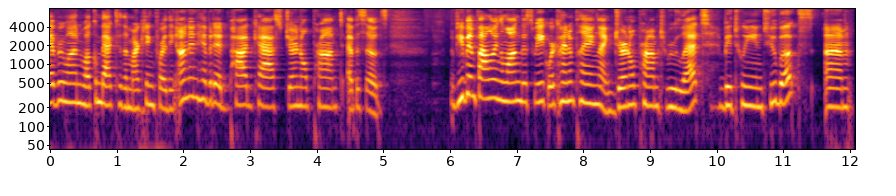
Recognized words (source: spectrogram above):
Hi, everyone. Welcome back to the Marketing for the Uninhibited podcast journal prompt episodes. If you've been following along this week, we're kind of playing like journal prompt roulette between two books. Um,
